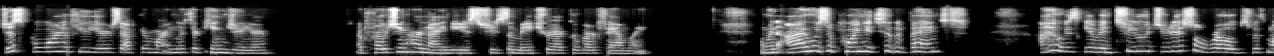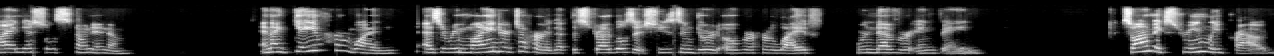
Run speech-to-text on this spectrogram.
Just born a few years after Martin Luther King Jr. Approaching her 90s, she's the matriarch of our family. When I was appointed to the bench, I was given two judicial robes with my initials sewn in them. And I gave her one as a reminder to her that the struggles that she's endured over her life were never in vain. So I'm extremely proud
